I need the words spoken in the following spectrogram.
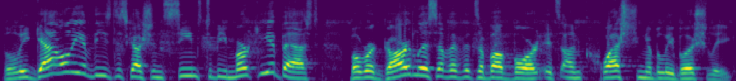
The legality of these discussions seems to be murky at best, but regardless of if it's above board, it's unquestionably Bush League.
